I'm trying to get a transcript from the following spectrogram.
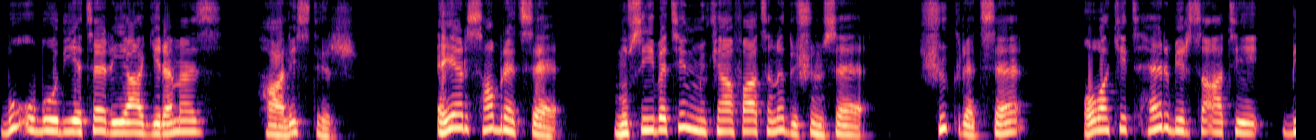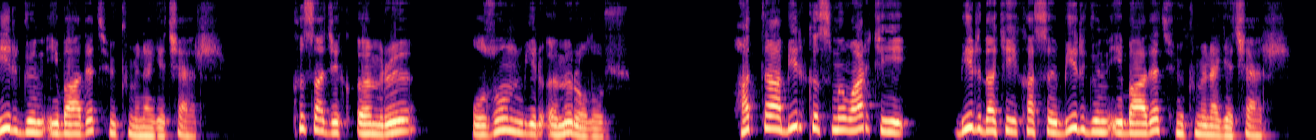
Bu ubudiyete riya giremez, halistir. Eğer sabretse, musibetin mükafatını düşünse, şükretse, o vakit her bir saati bir gün ibadet hükmüne geçer. Kısacık ömrü uzun bir ömür olur. Hatta bir kısmı var ki bir dakikası bir gün ibadet hükmüne geçer.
